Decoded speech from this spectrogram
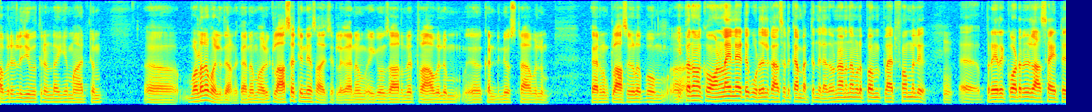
അവരുടെ ജീവിതത്തിൽ ഉണ്ടാക്കിയ മാറ്റം വളരെ വലുതാണ്. കാരണം അവർ ക്ലാസ് അറ്റൻഡ് ചെയ്യാൻ സാധിച്ചിട്ടില്ല. കാരണം എനിക്ക് തോന്നുന്നു സാറിന്റെ ട്രാവലും കണ്ടിന്യൂസ് ട്രാവലും കാരണം ക്ലാസ്സുകൾ ഇപ്പം ഇപ്പം നമുക്ക് ഓൺലൈനായിട്ട് കൂടുതൽ ക്ലാസ് എടുക്കാൻ പറ്റുന്നില്ല. അതുകൊണ്ടാണ് നമ്മളിപ്പം പ്ലാറ്റ്ഫോമിൽ പ്രീ റെക്കോർഡഡ് ക്ലാസ് ആയിട്ട്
